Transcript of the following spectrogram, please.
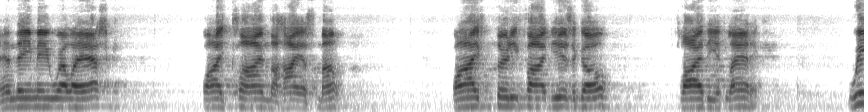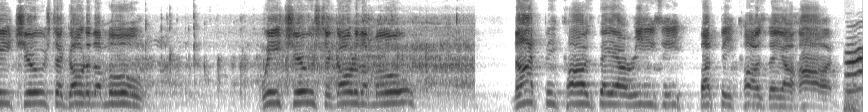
And they may well ask, why climb the highest mountain? Why, 35 years ago, fly the Atlantic? We choose to go to the moon. We choose to go to the moon not because they are easy, but because they are hard.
